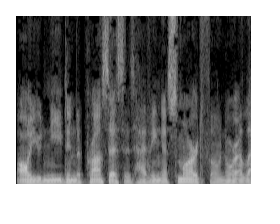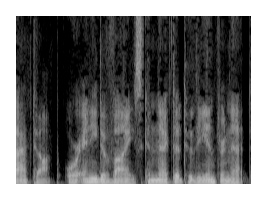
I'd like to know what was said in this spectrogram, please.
All you need in the process is having a smartphone or a laptop or any device connected to the internet.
